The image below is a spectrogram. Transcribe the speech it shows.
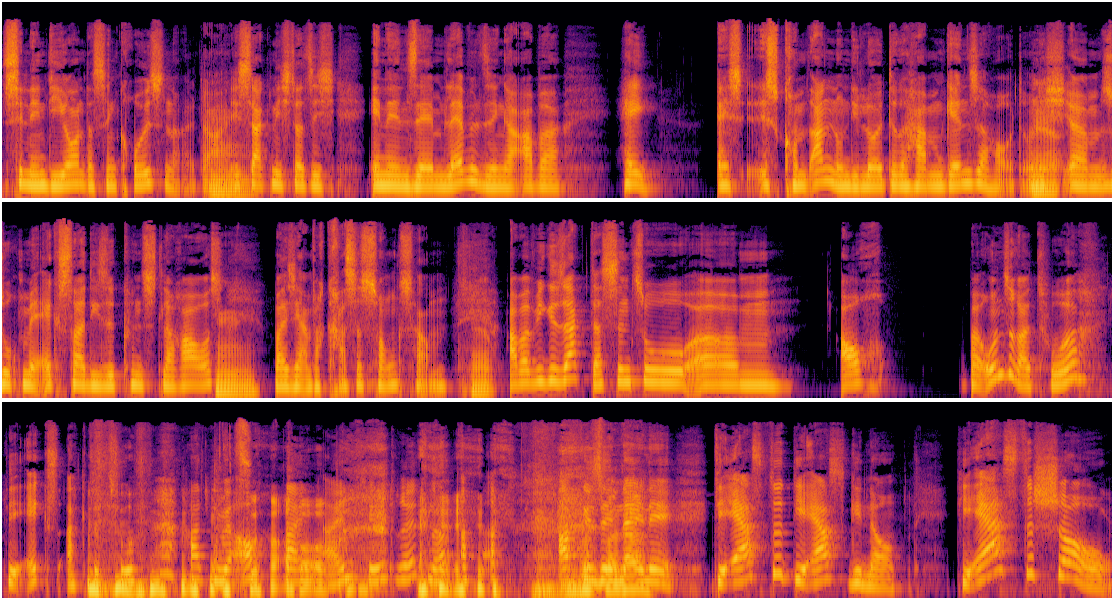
Celine Dion, das sind Größen, Alter. Ich sag nicht, dass ich in denselben Level singe, aber hey, es, es kommt an und die Leute haben Gänsehaut. Und Ja. ich ähm, suche mir extra diese Künstler raus, weil sie einfach krasse Songs haben. Ja. Aber wie gesagt, das sind so ähm, auch bei unserer Tour, die Ex-Akte-Tour, hatten wir auch So. einen, einen Fehltritt. Ne? Abgesehen, da? nee, nee. Die erste, die erste, genau. Die erste Show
